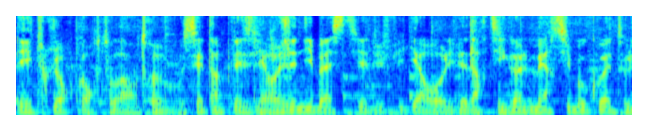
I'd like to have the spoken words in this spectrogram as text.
et toujours courtois entre vous. C'est un plaisir. Eugénie Bastier du Figaro, Olivier d'Artigol, merci beaucoup à tous les deux.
